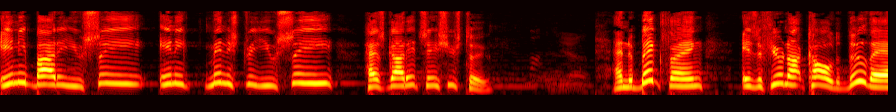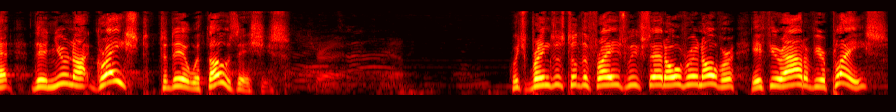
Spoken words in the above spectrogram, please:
anybody you see, any ministry you see has got its issues too. And the big thing is if you're not called to do that, then you're not graced to deal with those issues. Which brings us to the phrase we've said over and over if you're out of your place,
